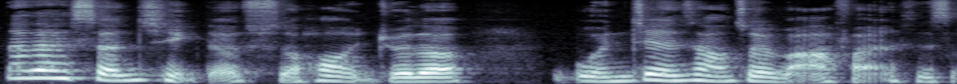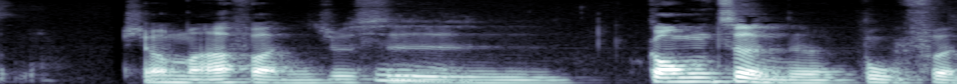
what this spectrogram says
那在申请的时候，你觉得文件上最麻烦的是什么？比较麻烦的就是公证的部分，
